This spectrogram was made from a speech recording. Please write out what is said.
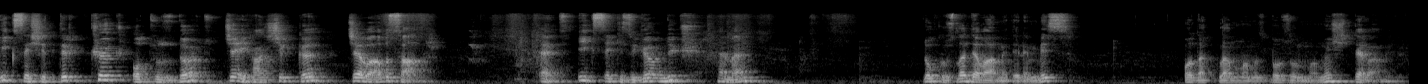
x eşittir kök 34. Ceyhan şıkkı cevabı sağlar. Evet x8'i gömdük. Hemen 9'la devam edelim biz. Odaklanmamız bozulmamış. Devam edelim.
